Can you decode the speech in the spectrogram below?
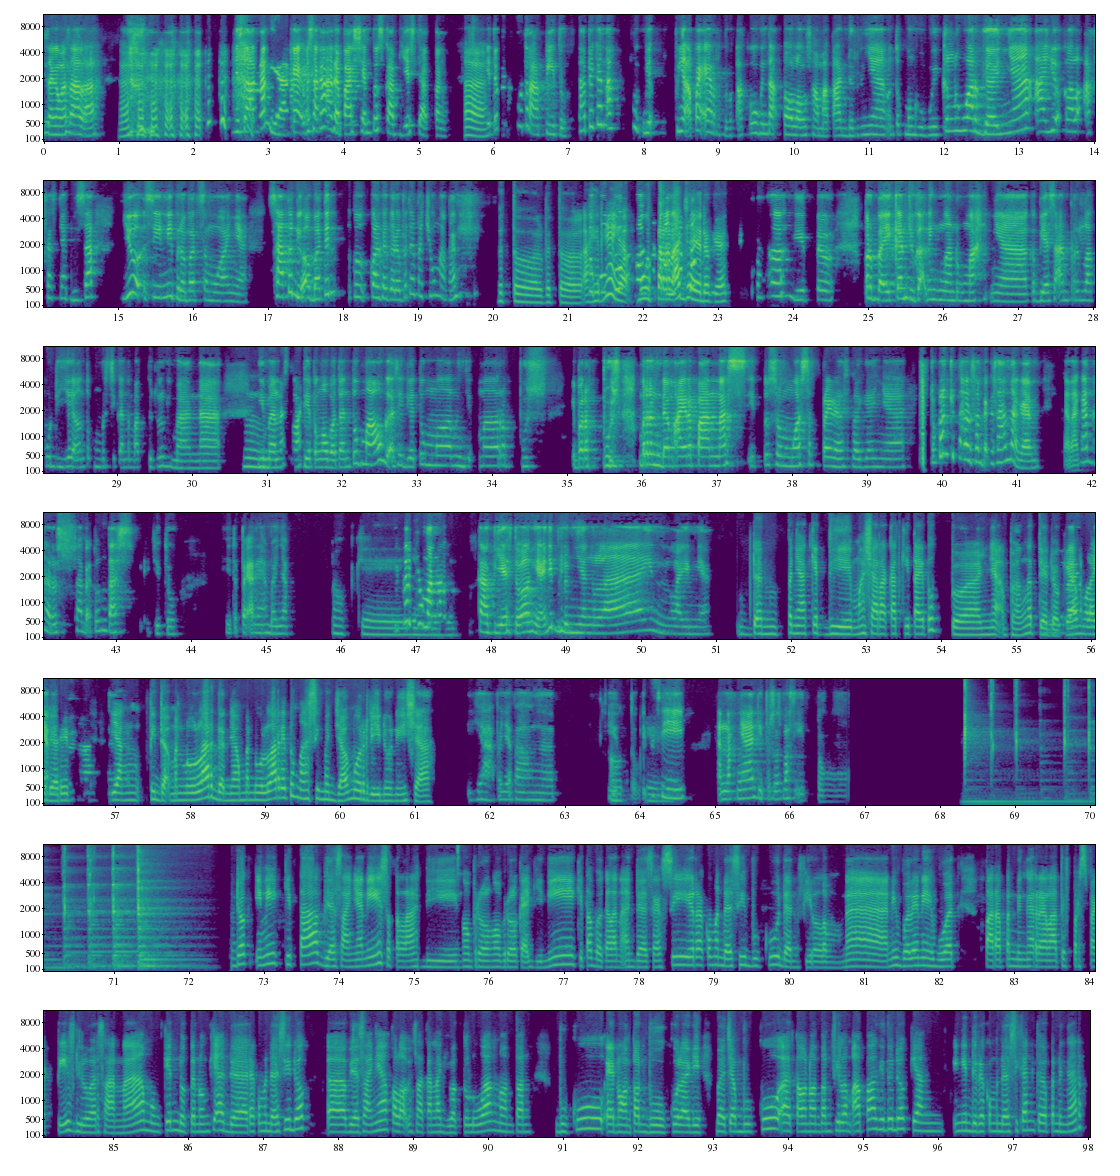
Tidak masalah. misalkan ya kayak misalkan ada pasien tuh skabies datang, uh. itu kan aku terapi tuh. Tapi kan aku punya PR tuh. Aku minta tolong sama kadernya untuk menghubungi keluarganya. Ayo kalau aksesnya bisa, yuk sini berobat semuanya. Satu diobatin keluarga obatin percuma kan? Betul betul. Akhirnya ya muter aja ya dok ya gitu. Perbaikan juga lingkungan rumahnya, kebiasaan perilaku dia untuk membersihkan tempat tidur gimana, hmm. gimana setelah dia pengobatan tuh mau nggak sih dia tuh merebus, merebus, merendam air panas itu semua spray dan sebagainya. Itu kan kita harus sampai ke sana kan, karena kan harus sampai tuntas gitu. Itu PR yang banyak. Oke. Okay. Itu ya, cuma ya. KBS doang ya, ini belum yang lain lainnya dan penyakit di masyarakat kita itu banyak banget ya dok ya mulai dari yang tidak menular dan yang menular itu masih menjamur di Indonesia. Iya banyak banget. Itu okay. itu sih anaknya di puskesmas itu. Dok, ini kita biasanya nih setelah di ngobrol-ngobrol kayak gini, kita bakalan ada sesi rekomendasi buku dan film. Nah, ini boleh nih buat para pendengar relatif perspektif di luar sana. Mungkin Dokter Nungki ada rekomendasi, Dok? Uh, biasanya kalau misalkan lagi waktu luang nonton buku, eh nonton buku lagi, baca buku atau nonton film apa gitu, Dok, yang ingin direkomendasikan ke pendengar?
